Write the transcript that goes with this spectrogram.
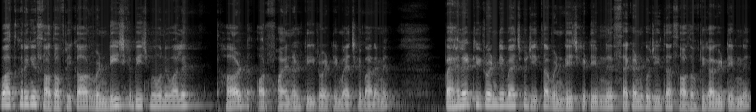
बात करेंगे south Africa और विंडीज के बीच में होने वाले थर्ड और फाइनल टी ट्वेंटी मैच के बारे में। पहले टी ट्वेंटी मैच को जीता विंडीज की टीम ने, सेकंड को जीता साउथ अफ्रीका की टीम ने,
